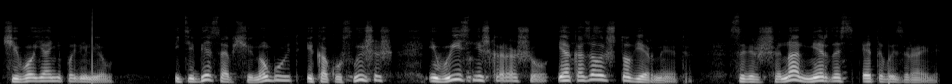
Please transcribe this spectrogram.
чего я не повелел. И тебе сообщено будет, и как услышишь, и выяснишь хорошо, и оказалось, что верно это. Совершена мерзость этого Израиля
